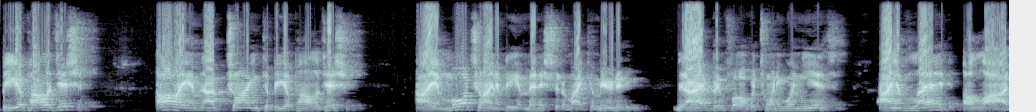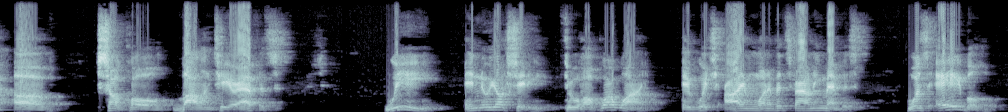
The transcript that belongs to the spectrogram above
be a politician. I am not trying to be a politician. I am more trying to be a minister to my community that I have been for over 21 years. I have led a lot of so-called volunteer efforts. We, in New York City, through Hope Worldwide, in which I am one of its founding members, was able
